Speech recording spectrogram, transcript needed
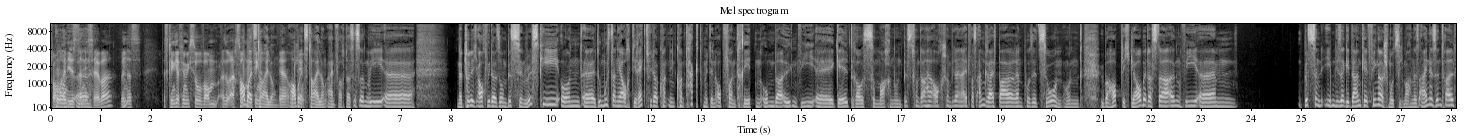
Warum machen die das dann äh, nicht selber, wenn hm? das das klingt ja für mich so, warum, also ach so. Arbeitsteilung. Ja, okay. Arbeitsteilung einfach. Das ist irgendwie äh, natürlich auch wieder so ein bisschen risky und äh, du musst dann ja auch direkt wieder in Kontakt mit den Opfern treten, um da irgendwie äh, Geld draus zu machen und bist von daher auch schon wieder in einer etwas angreifbareren Position. Und überhaupt, ich glaube, dass da irgendwie ähm, ein bisschen eben dieser Gedanke fingerschmutzig machen. Das eine sind halt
